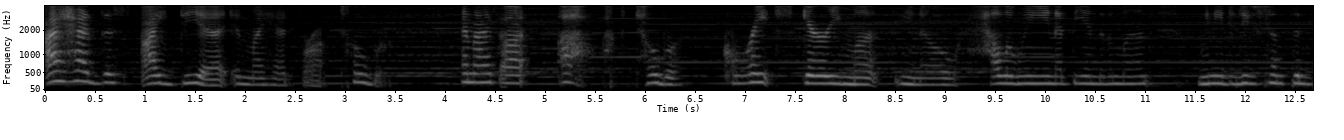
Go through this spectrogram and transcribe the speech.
I had this idea in my head for October. And I thought, ah, October, great scary month, you know, Halloween at the end of the month. We need to do something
